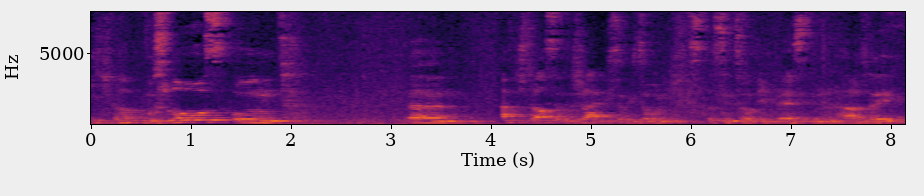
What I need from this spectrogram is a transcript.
ich muss los und ähm, auf der Straße unterschreibe ich sowieso nichts. Das sind so die besten Ausreden.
